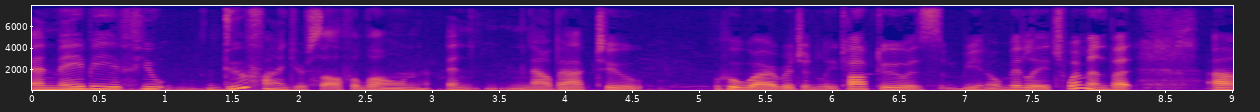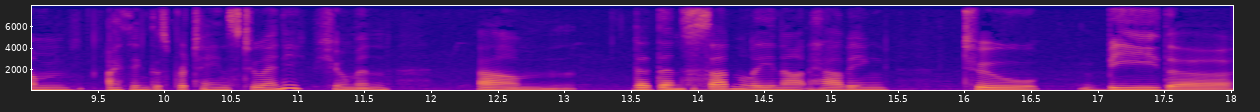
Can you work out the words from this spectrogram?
And maybe if you do find yourself alone, and now back to who I originally talked to is, you know, middle aged women, but um, I think this pertains to any human, um, that then suddenly not having to be the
